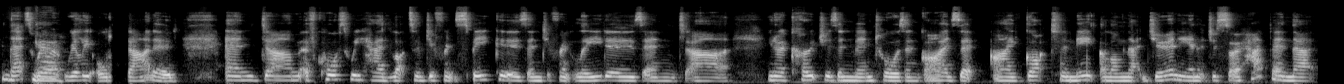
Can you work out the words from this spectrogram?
That's where yeah. it really all started. And um, of course, we had lots of different speakers and different leaders and, uh, you know, coaches and mentors and guides that I got to meet along that journey. And it just so happened that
